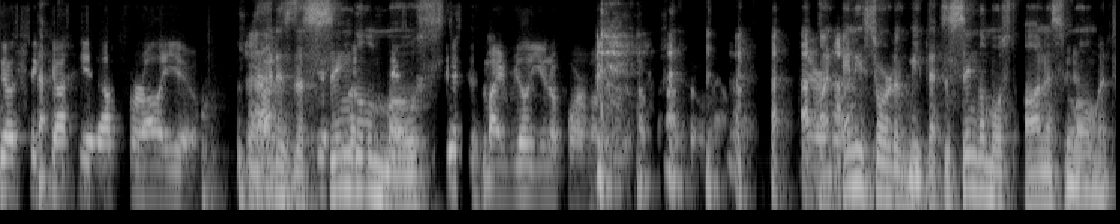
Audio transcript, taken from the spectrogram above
just to gussy it up for all of you. That is the this single is, most. This is my real uniform of, of on any sort of meet. That's the single most honest moment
